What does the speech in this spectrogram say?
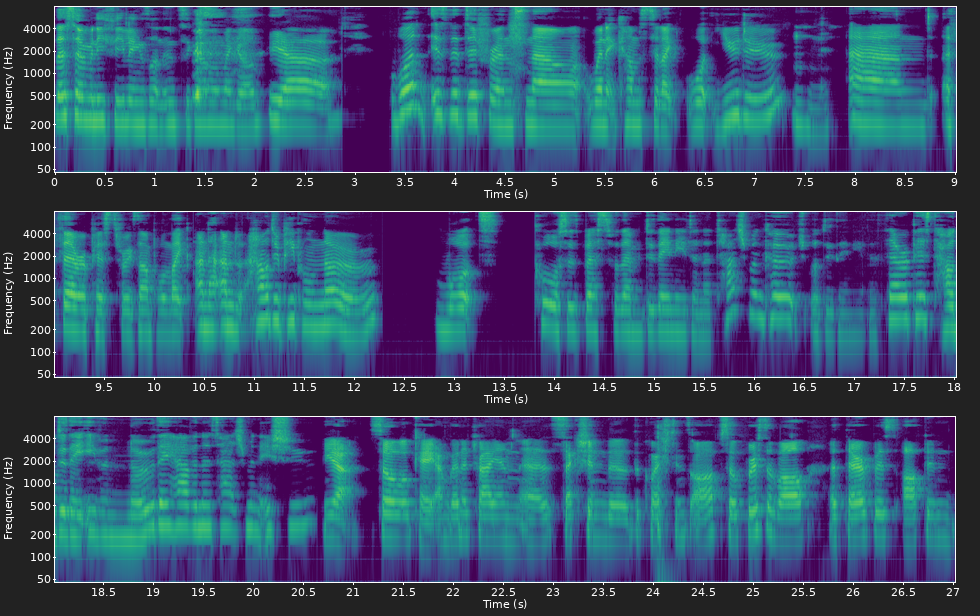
There's so many feelings on Instagram. Oh my god. yeah What is the difference now when it comes to like what you do hmm and a therapist, for example? Like, and and how do people know what course is best for them? Do they need an attachment coach or do they need a therapist? How do they even know they have an attachment issue? yeah so okay i'm gonna try and uh, section the the questions off so first of all a therapist often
